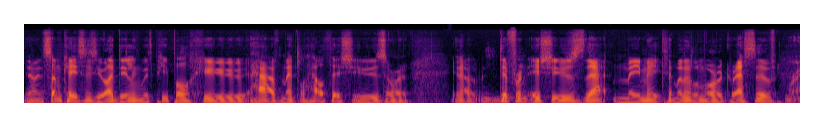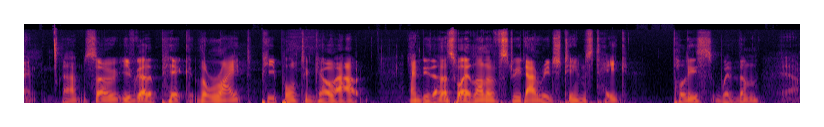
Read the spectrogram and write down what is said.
you know in some cases you are dealing with people who have mental health issues or you know different issues that may make them a little more aggressive. Right. Um, so you've got to pick the right people to go out and do that. That's why a lot of street outreach teams take police with them. Yeah.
